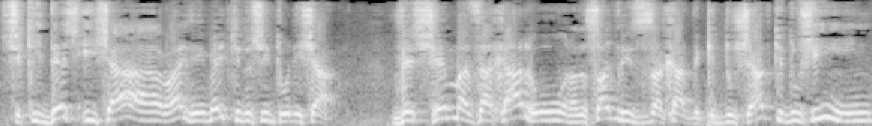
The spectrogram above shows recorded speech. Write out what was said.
Shekidesh isha, right? He made kiddushin to an isha. ושם הזכר הוא, on the side is זכר, וקדושת קדושין,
